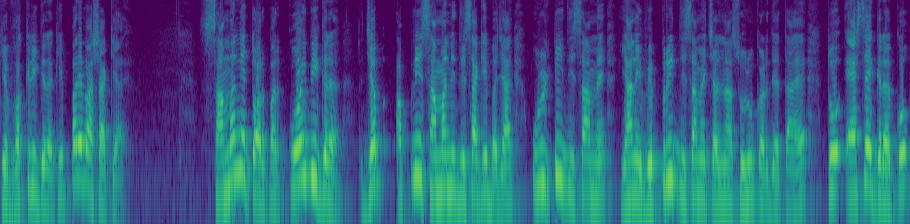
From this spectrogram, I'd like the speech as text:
कि वक्री ग्रह की परिभाषा क्या है। सामान्य तौर पर कोई भी ग्रह जब अपनी सामान्य दिशा की बजाय उल्टी दिशा में, यानी विपरीत दिशा में चलना शुरू कर देता है तो ऐसे ग्रह को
